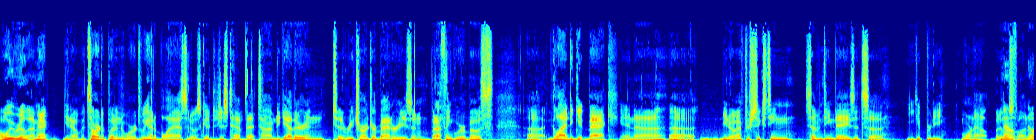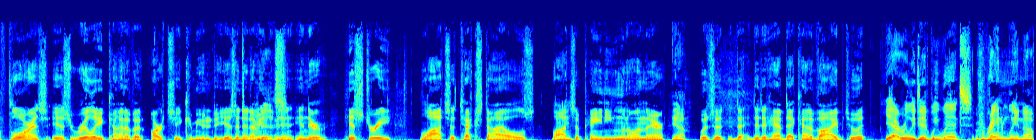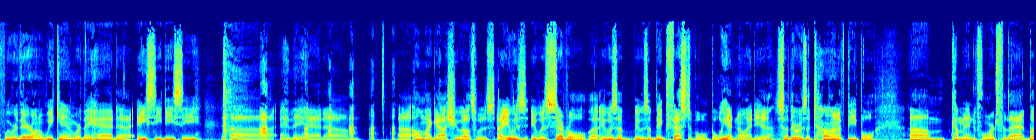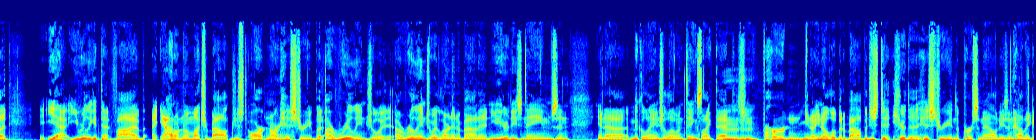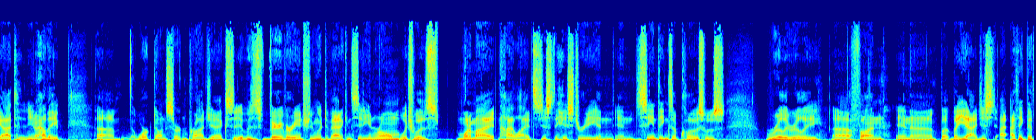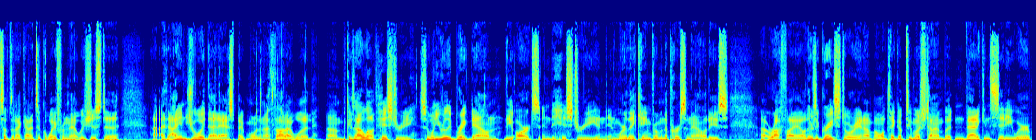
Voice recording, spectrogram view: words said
Oh, We really, I mean, I, you know, it's hard to put into words. We had a blast, and it was good to just have that time together and to recharge our batteries. And but I think we were both uh, glad to get back. And uh, uh, you know, after 16, 17 days, it's uh, you get pretty worn out. But it now, was fun. now, Florence is really kind of an artsy community, isn't it? I It mean. In, in their history, lots of textiles, lots Mm-hmm. of painting went on there. yeah. Was it? Did it have that kind of vibe to it? Yeah, it really did. We went randomly enough. We were there on a weekend where they had uh, AC/DC. Uh, and they had um, uh, oh my gosh, who else was? Uh, it was it was several. Uh, it was a it was a big festival, but we had no idea. So there was a ton of people um, coming into Florence for that. But yeah, you really get that vibe. I, I don't know much about just art and art history, but I really enjoyed it. I really enjoyed learning about it. And you hear these names and and uh, Michelangelo and things like that that you've heard and you know you know a little bit about, but just to hear the history and the personalities and how they got to, you know how they um, worked on certain projects, it was very very interesting. We went to Vatican City in Rome, which was one of my highlights. Just the history and and seeing things up close was really really uh, fun. And uh, but but yeah I just I, I think that's something I kind of took away from that was just uh, I, I enjoyed that aspect more than I thought I would um, because I love history. So when you really break down the arts and the history and, and where they came from and the personalities uh, Raphael there's a great story and I, I won't take up too much time but in Vatican City where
